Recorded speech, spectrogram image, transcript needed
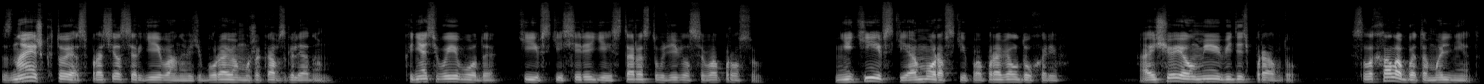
«Знаешь, кто я?» – спросил Сергей Иванович, буравя мужика взглядом. Князь воевода, киевский Серегей, староста удивился вопросу. «Не киевский, а моровский», — поправил Духарев. «А еще я умею видеть правду. Слыхал об этом или нет?»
